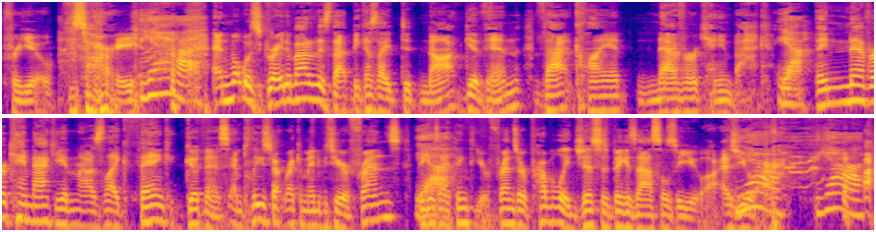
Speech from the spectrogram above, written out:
For you. Sorry. Yeah. and what was great about it is that because I did not give in, that client never came back. Yeah. They never came back again. And I was like, thank goodness. And please don't recommend me to your friends because Yeah. I think that your friends are probably just as big as assholes as you are, as you yeah. are. yeah,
